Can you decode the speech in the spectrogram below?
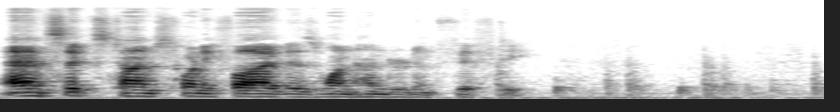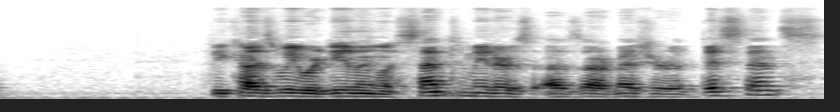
And 6 times 25 is 150. Because we were dealing with centimeters as our measure of distance,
